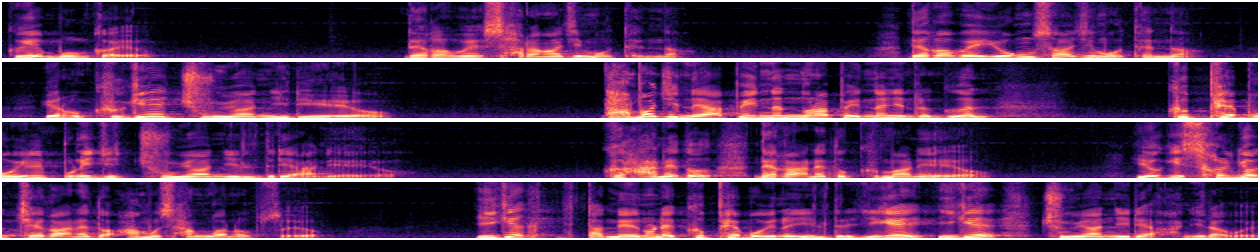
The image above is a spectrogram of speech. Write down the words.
그게 뭘까요? 내가 왜 사랑하지 못했나? 내가 왜 용서하지 못했나? 여러분, 그게 중요한 일이에요. 나머지 내 앞에 있는, 눈앞에 있는 일은 그건 급해 보일 뿐이지 중요한 일들이 아니에요. 그 안 해도, 내가 안 해도 그만이에요. 여기 설교 제가 안 해도 아무 상관없어요. 이게 다 내 눈에 급해 보이는 일들이 이게 이게 중요한 일이 아니라고요.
